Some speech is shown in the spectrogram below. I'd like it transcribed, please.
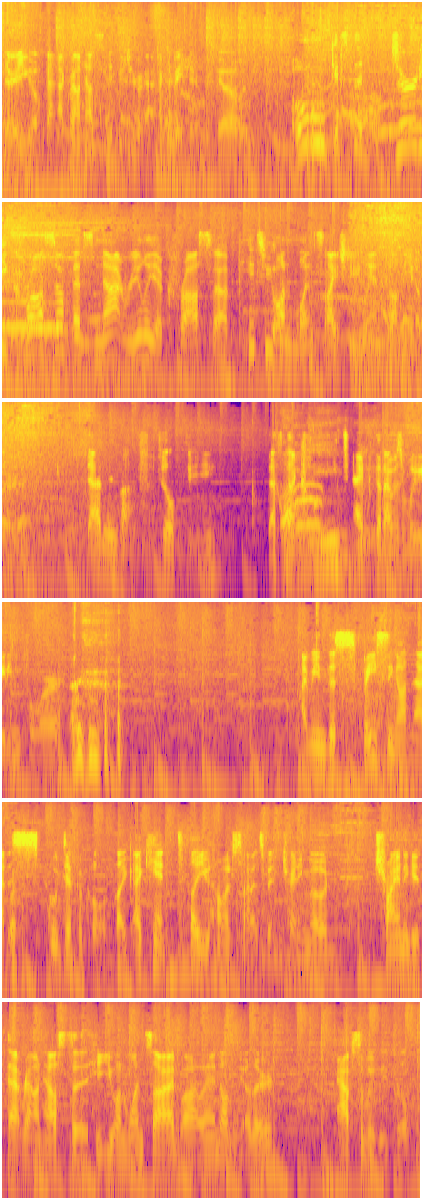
There you go. Back roundhouse, the V-Trigger activate. There we go. Oh, gets the dirty cross-up. That's not really a cross-up. Hits you on one side, she lands on the other. That is filthy. That's that clean tech that I was waiting for. I mean, the spacing on that is so difficult. Like, I can't tell you how much time I spent in training mode trying to get that roundhouse to hit you on one side while I land on the other. Absolutely filthy.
